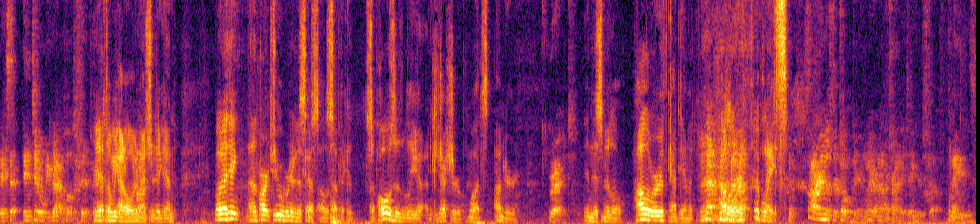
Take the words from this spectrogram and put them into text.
Except until we got a hold of it. yeah, until we got a hold of it mentioned it again. But I think on part two we're going to discuss all the stuff that could supposedly conjecture what's under Right. In this middle hollow Earth. God damn it, hollow Earth place. Sorry, Mr. Tolkien. We are not trying to take your stuff. Please.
